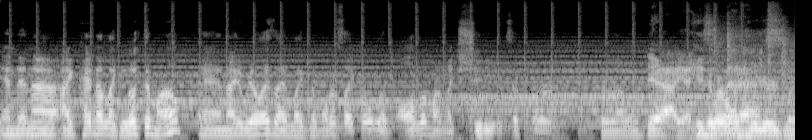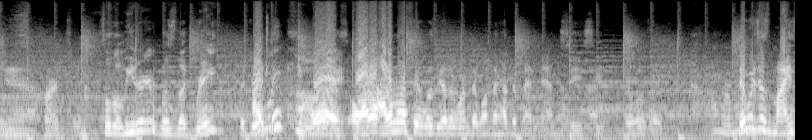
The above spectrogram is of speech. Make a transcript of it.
And then uh, I kind of like looked them up, and I realized that like the motorcycles of all of them are like shitty except for for that one. Yeah, yeah, his They were all like weird like Yeah. parts. So the leader was the gray. The gray I one? think he Oh, was. okay. Oh, I don't. I don't know if it was the other one, the one that had the bandana. See, Uh, see. It was like I don't remember. they were just mice,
